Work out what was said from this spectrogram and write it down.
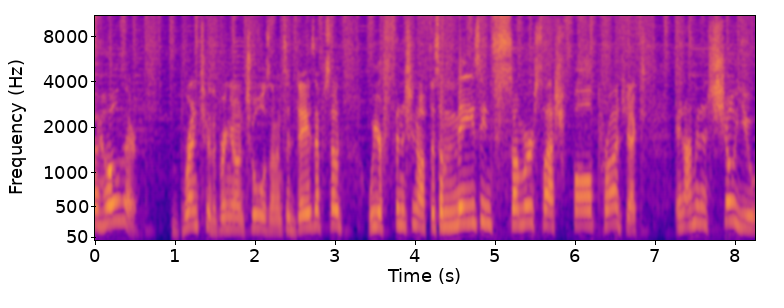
Why ho there! Brent here, the Bring Your Own Tools, and on today's episode, we are finishing off this amazing summer slash fall project, and I'm gonna show you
